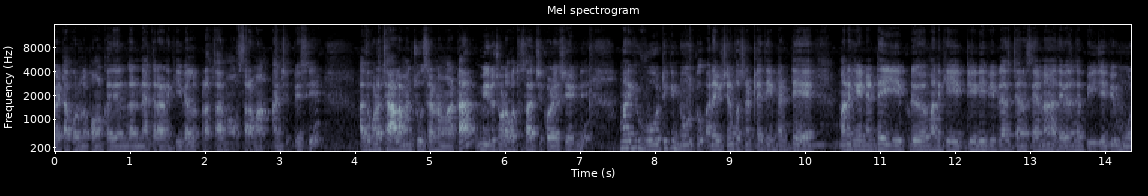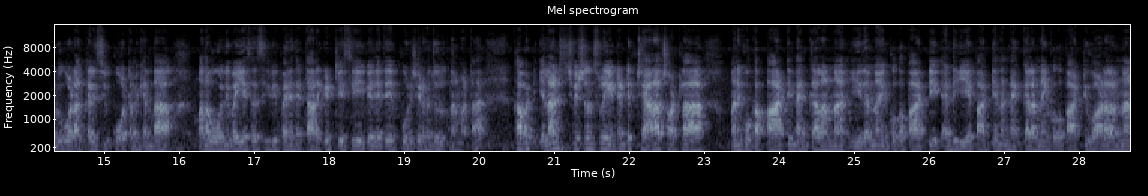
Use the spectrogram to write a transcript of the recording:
పిఠాపురంలో పవన్ కళ్యాణ్ గారి నగరానికి వీళ్ళ ప్రచారం అవసరమా అని చెప్పేసి అది కూడా చాలా మంది మీరు చూడవచ్చు సర్చ్ కూడా చేయండి. మనకి ఓటుకి నోటు అనే విషయానికి వచ్చినట్లయితే ఏంటంటే మనకి ఏంటంటే ఇప్పుడు మనకి టీడీపీ ప్లస్ జనసేన అదేవిధంగా బీజేపీ మూడు కూడా కలిసి కూటమి కింద మన ఓన్లీ వైఎస్ఆర్సీపీ పైన అయితే టార్గెట్ చేసి వీళ్ళైతే పోటీ చేయడం జరుగుతుంది అనమాట కాబట్టి ఇలాంటి సిచ్యువేషన్స్లో ఏంటంటే చాలా చోట్ల మనకి ఒక పార్టీ నెగ్గాలన్నా ఏదన్నా ఇంకొక పార్టీ అంటే ఏ పార్టీ అయినా నెగ్గాలన్నా ఇంకొక పార్టీ వాడాలన్నా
